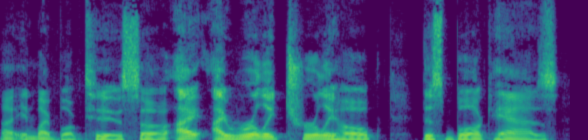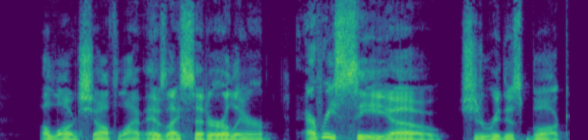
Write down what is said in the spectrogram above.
uh, in my book too. So I, I really, truly hope this book has a long shelf life. As I said earlier, every CEO should read this book.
